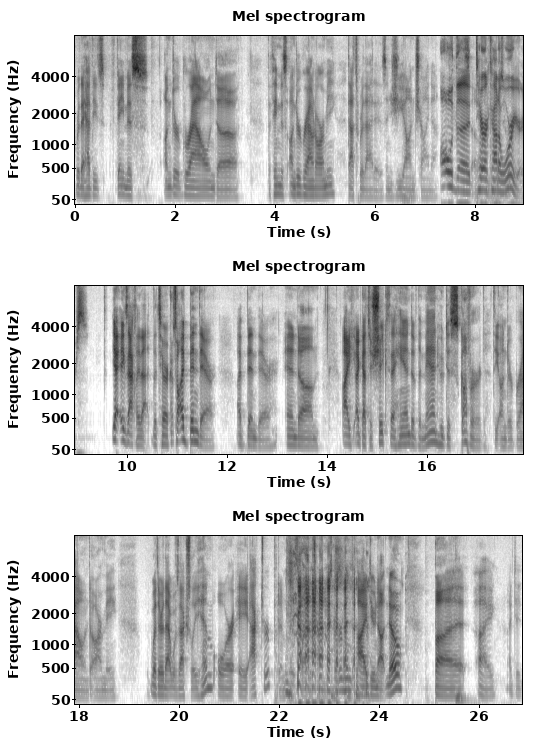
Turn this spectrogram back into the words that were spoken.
where they had these famous underground, uh, the famous underground army. That's where that is in Xi'an, China. Oh, the Terracotta Warriors. Yeah, exactly that. The terracotta. So I've been there. I've been there, and um, I, I got to shake the hand of the man who discovered the underground army. Whether that was actually him or a actor put in place by the Chinese government, I do not know. But I I did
